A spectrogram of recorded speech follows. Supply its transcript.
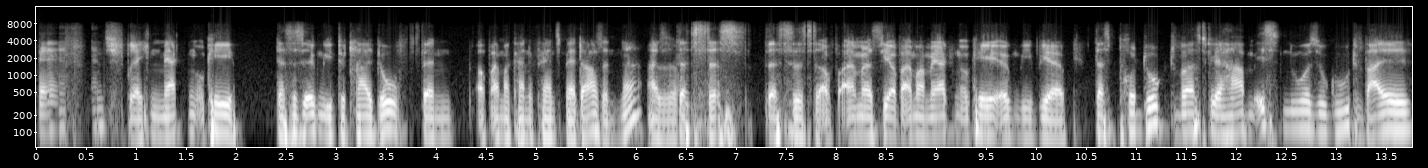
Fans sprechen, merken, okay, das ist irgendwie total doof, wenn auf einmal keine Fans mehr da sind, ne? Also das, das, das ist auf einmal, dass die auf einmal merken, okay, irgendwie wir, das Produkt, was wir haben, ist nur so gut, weil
